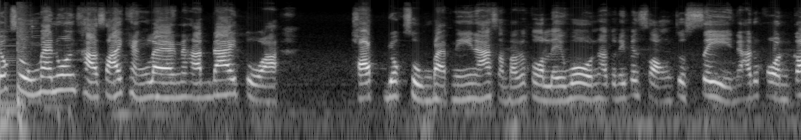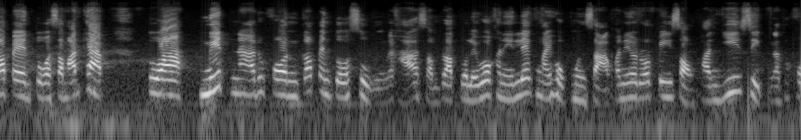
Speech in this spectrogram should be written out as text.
ยกสูงแมนวลขาซ้ายแข็งแรงนะคะ ได้ตัวท็อปยกสูงแบบนี้นะสำหรับตัวเลเวลนะคะตัวนี้เป็น 2.4 นะคะทุกคนก็เป็นตัวสมาร์ทแคปตัวมิดนะคะทุกคนก็เป็นตัวสูงนะคะสำหรับตัวเลเวลคันนี้เลขไมล์63,000คันนี้รถปี 2020 นะทุกค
